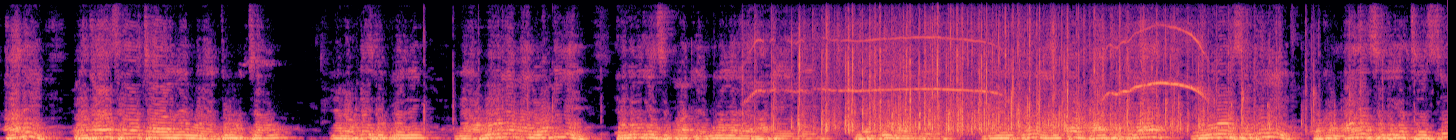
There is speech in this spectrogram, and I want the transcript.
కానీ ప్రజా సేవ చేయాలని మేము ఎదురు వచ్చాము. నేను ఒకటే చెప్పేది నేను అమూల్యమైన ఓట్లని తెలుగుదేశం పార్టీ ఎమ్మెల్యేగా నాకేయండి ఎంపీగా ఉంది మీ ఇద్దరు ఎంతో బాధ్యతగా నెల్లూరు సిటీని ఒక మోడల్ సిటీగా చేస్తూ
